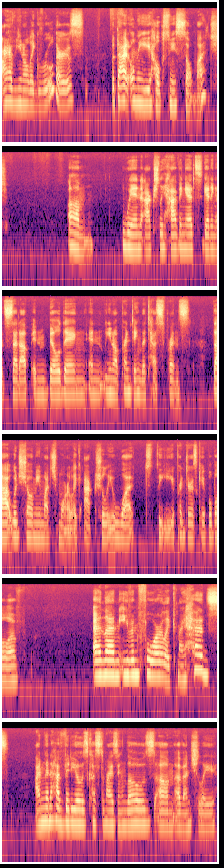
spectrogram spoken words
I have, you know, like rulers, but that only helps me so much. Um when actually having it, getting it set up and building and you know, printing the test prints, that would show me much more like actually what the printer is capable of. And then even for like my heads, I'm gonna have videos customizing those um, eventually.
